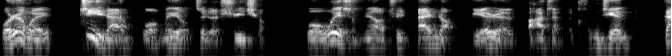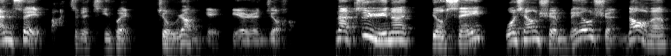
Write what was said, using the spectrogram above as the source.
我认为，既然我没有这个需求，我为什么要去干扰别人发展的空间？干脆把这个机会就让给别人就好。那至于呢，有谁我想选没有选到呢？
